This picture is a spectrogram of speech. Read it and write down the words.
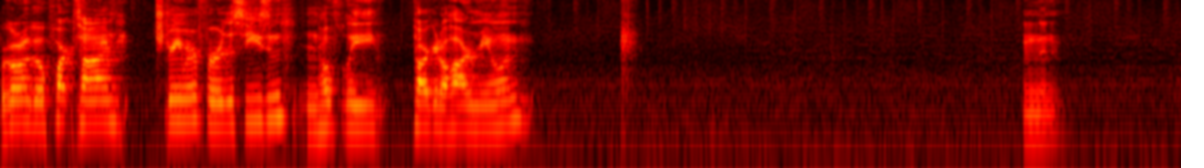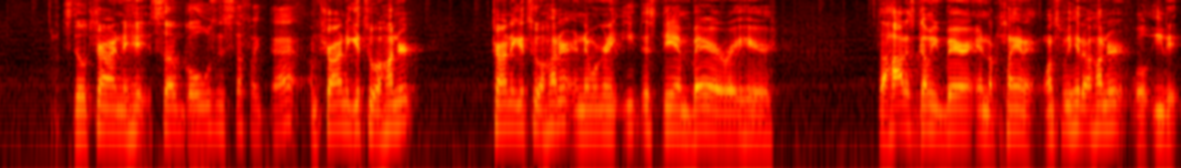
We're gonna go part time streamer for the season, and hopefully Target will hire me on. And then still trying to hit sub goals and stuff like that. I'm trying to get to 100. Trying to get to 100, and then we're gonna eat this damn bear right here. It's the hottest gummy bear in the planet. Once we hit 100, we'll eat it.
